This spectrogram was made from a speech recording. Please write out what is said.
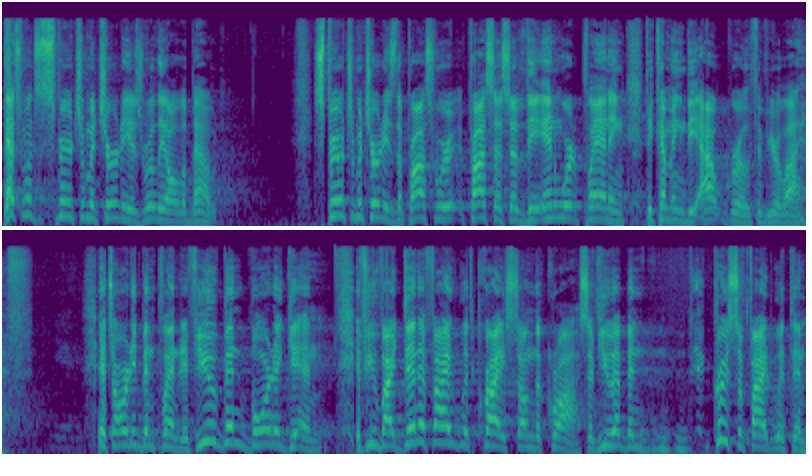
That's what spiritual maturity is really all about. Spiritual maturity is the process of the inward planning becoming the outgrowth of your life. It's already been planted. If you've been born again, if you've identified with Christ on the cross, if you have been crucified with Him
